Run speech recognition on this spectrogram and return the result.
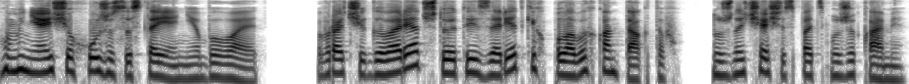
У меня еще хуже состояние бывает. Врачи говорят, что это из-за редких половых контактов. Нужно чаще спать с мужиками.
